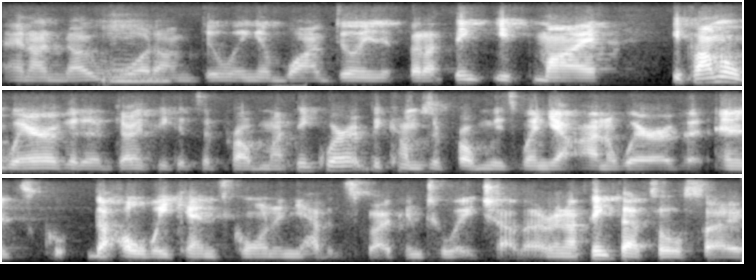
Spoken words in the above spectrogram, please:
and I know mm. what I'm doing and why I'm doing it. But I think if my if I'm aware of it, I don't think it's a problem. I think where it becomes a problem is when you're unaware of it and it's the whole weekend's gone and you haven't spoken to each other. And I think that's also,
